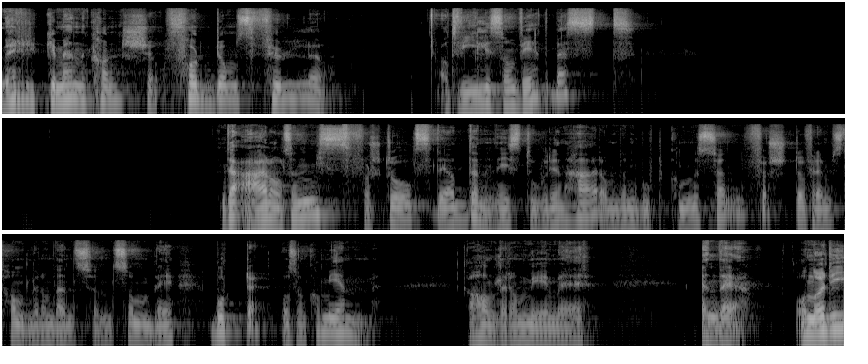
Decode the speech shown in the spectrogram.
mørkemenn kanskje, og fordomsfulle. At vi liksom vet best. Det er altså en misforståelse det at denne historien her om den bortkomne sønn først og fremst handler om den sønn som ble borte, og som kom hjem. Det handler om mye mer enn det. Og Når de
